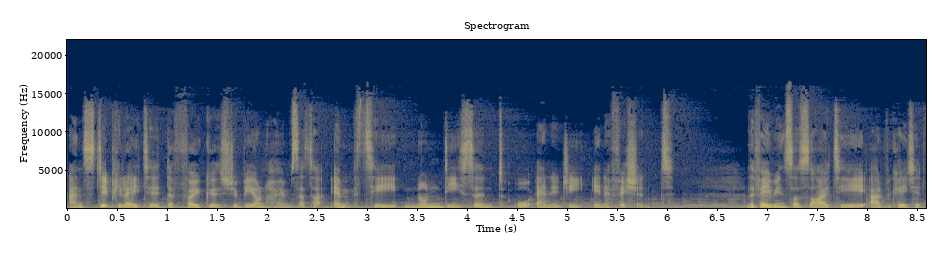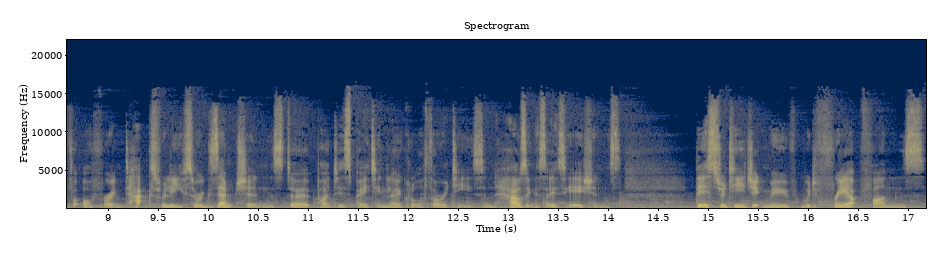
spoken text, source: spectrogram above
and stipulated the focus should be on homes that are empty, non decent, or energy inefficient. The Fabian Society advocated for offering tax reliefs or exemptions to participating local authorities and housing associations. This strategic move would free up funds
